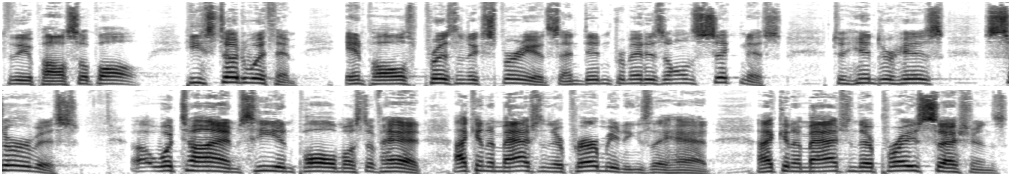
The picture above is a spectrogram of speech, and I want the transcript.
to the Apostle Paul. He stood with him in Paul's prison experience and didn't permit his own sickness to hinder his service. Uh, what times he and Paul must have had. I can imagine their prayer meetings they had. I can imagine their praise sessions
